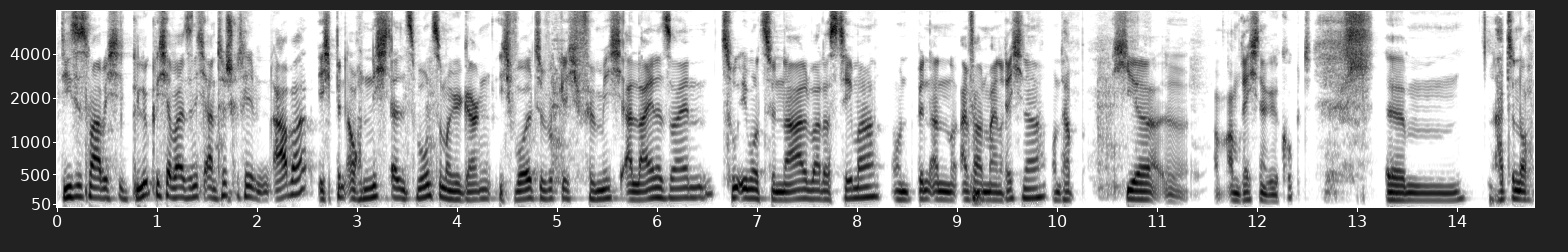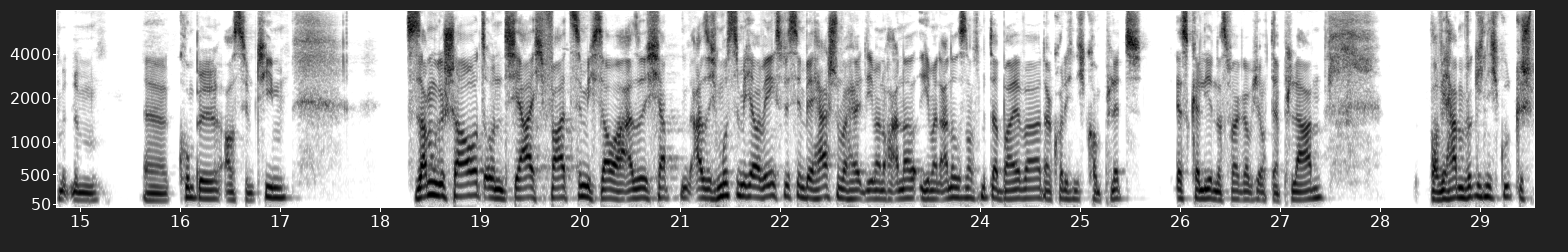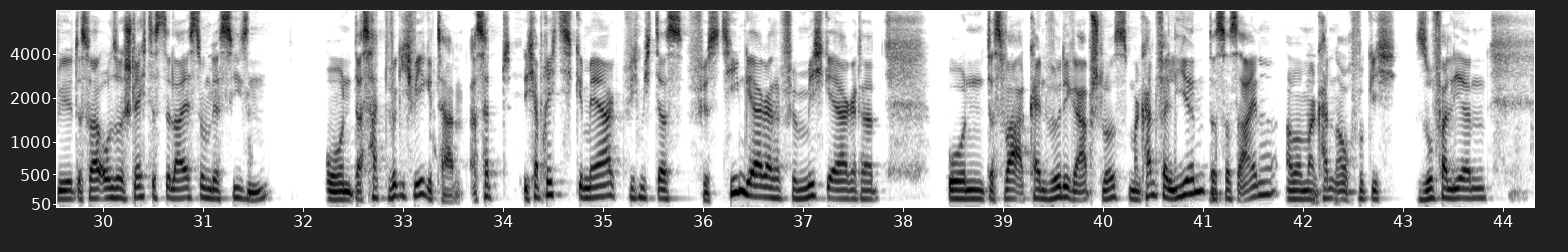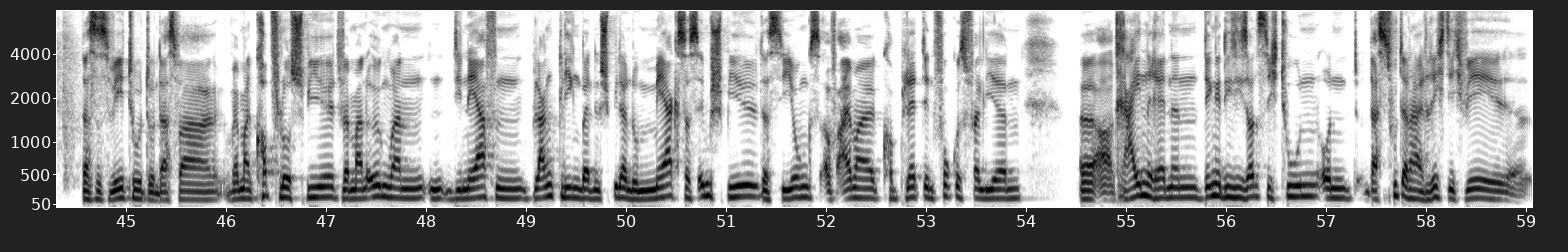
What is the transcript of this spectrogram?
Dieses Mal habe ich glücklicherweise nicht an den Tisch getreten, aber ich bin auch nicht ins Wohnzimmer gegangen. Ich wollte wirklich für mich alleine sein. Zu emotional war das Thema und bin an, einfach an meinen Rechner und habe hier äh, am, Rechner geguckt. Ähm, hatte noch mit einem äh, Kumpel aus dem Team zusammengeschaut und ja, ich war ziemlich sauer. Also ich habe, also ich musste mich aber wenigstens ein bisschen beherrschen, weil halt jemand noch andere, jemand anderes noch mit dabei war. Da konnte ich nicht komplett eskalieren. Das war, glaube ich, auch der Plan. Boah, wir haben wirklich nicht gut gespielt. Das war unsere schlechteste Leistung der Season. Und das hat wirklich wehgetan. Das hat, ich habe richtig gemerkt, wie ich mich das fürs Team geärgert hat, für mich geärgert hat. Und das war kein würdiger Abschluss. Man kann verlieren, das ist das eine, aber man kann auch wirklich so verlieren, dass es wehtut. Und das war, wenn man kopflos spielt, wenn man irgendwann die Nerven blank liegen bei den Spielern, du merkst das im Spiel, dass die Jungs auf einmal komplett den Fokus verlieren, äh, reinrennen, Dinge, die sie sonst nicht tun. Und das tut dann halt richtig weh, äh,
